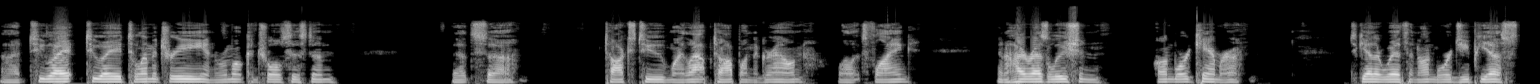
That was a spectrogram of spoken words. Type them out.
uh, 2A telemetry and remote control system that's uh, talks to my laptop on the ground while it's flying, and a high resolution onboard camera together with an onboard GPS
